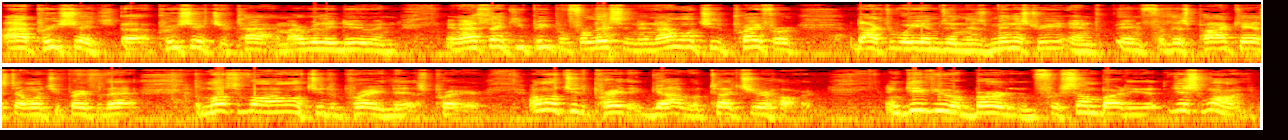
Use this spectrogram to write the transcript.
I appreciate uh, appreciate your time. I really do, and and I thank you people for listening. And I want you to pray for Dr. Williams and his ministry and, and for this podcast. I want you to pray for that. But most of all, I want you to pray this prayer. I want you to pray that God will touch your heart and give you a burden for somebody that just one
